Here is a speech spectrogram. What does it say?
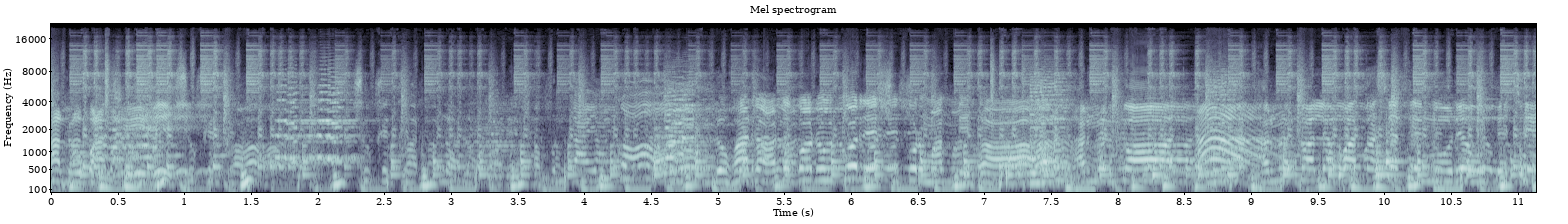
ভালোবাসে। ঘর সুখের কথা নরম করে স্বপ্ন কায়েম কর লোহার রড গরম করে শুকর মাটি হয় ধর্মের কল ধর্মের কলে বাতাসেতে নড়ে উঠেছে।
